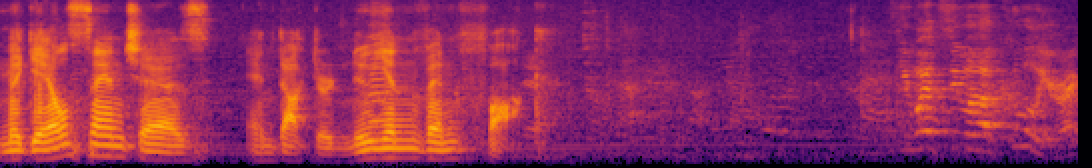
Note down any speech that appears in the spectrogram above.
Miguel Sanchez and Dr. Nguyen Van Phoc? You went to uh, Cooley, right?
